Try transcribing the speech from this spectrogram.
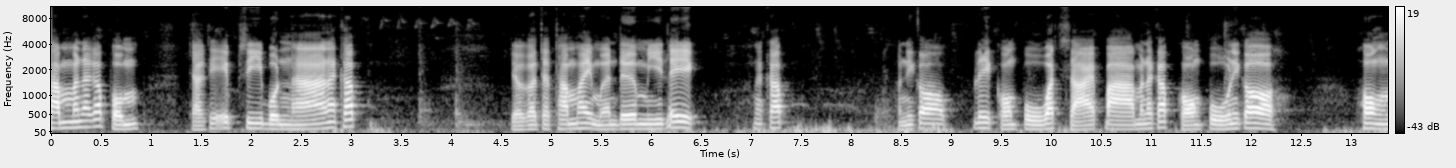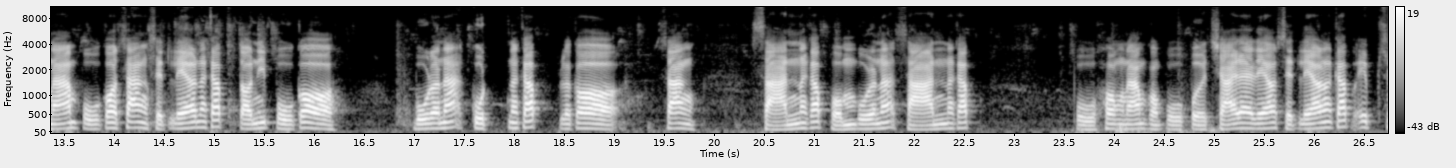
ทำมานะครับ ผมจากที่ FC บ่นหานะครับ เดี๋ยวก็จะทำให้เหมือนเดิมมีเลขนะครับ อันนี้ก็เลขของปู่วัดสายป่ามานะครับ ของปู่นี่ก็ห้องน้ำปู่ก็สร้างเสร็จแล้วนะครับ ตอนนี้ปู่ก็บูรณะกุฏนะครับ แล้วก็สร้างศาลนะครับ ผมบูรณะศาลนะครับ ปู่ห้องน้ำของปู่เปิดใช้ได้แล้วเสร็จแล้วนะครับ FC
